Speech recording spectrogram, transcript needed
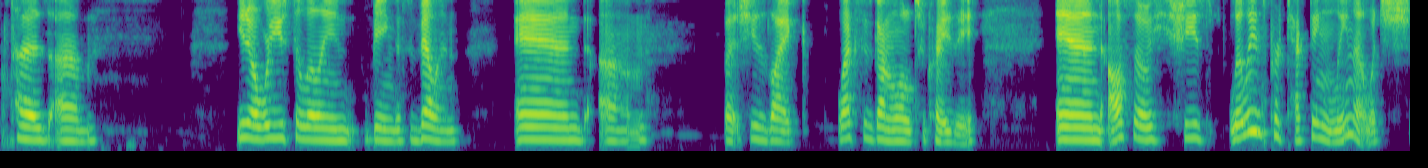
Because, um, you know, we're used to Lillian being this villain. And, um, but she's like, Lex has gone a little too crazy. And also, she's Lillian's protecting Lena, which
